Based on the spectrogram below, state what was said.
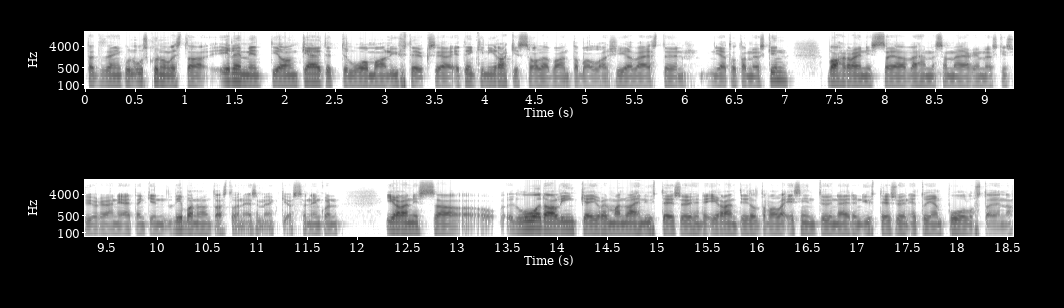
tätä niin kuin uskonnollista elementtiä on käytetty luomaan yhteyksiä etenkin Irakissa olevaan tavallaan shia-väestöön ja tota myöskin Bahrainissa ja vähemmässä määrin myöskin Syyriaan ja etenkin Libanon on taas toinen esimerkki, jossa niin kuin Iranissa luodaan linkkejä juuri näihin yhteisöihin ja Iran tietyllä tavalla esiintyy näiden yhteisöjen etujen puolustajana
